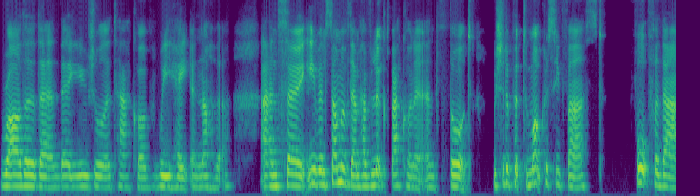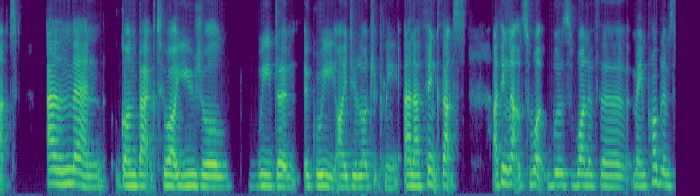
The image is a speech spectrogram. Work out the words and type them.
rather than their usual attack of we hate Ennahda. And so even some of them have looked back on it and thought we should have put democracy first, fought for that, and then gone back to our usual we don't agree ideologically. And i think that's i think that's what was one of the main problems.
